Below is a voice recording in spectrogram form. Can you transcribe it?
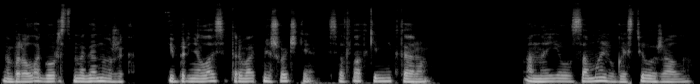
набрала горсть многоножек и принялась отрывать мешочки со сладким нектаром. Она ела сама и угостила жало.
